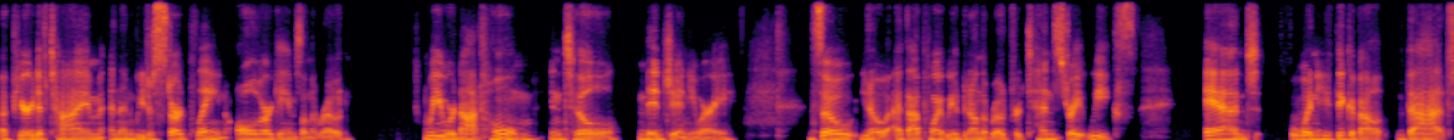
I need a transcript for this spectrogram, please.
a period of time and then we just started playing all of our games on the road. We were not home until mid January. So, you know, at that point we had been on the road for 10 straight weeks. And when you think about that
